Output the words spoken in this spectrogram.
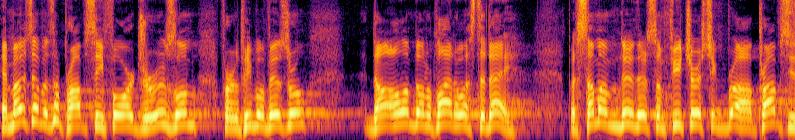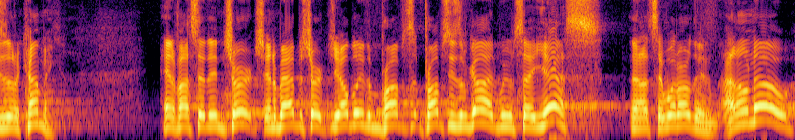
And most of it's a prophecy for Jerusalem, for the people of Israel. Don't, all of them don't apply to us today. But some of them do. There's some futuristic uh, prophecies that are coming. And if I said in church, in a Baptist church, do y'all believe the prophecies of God? We would say yes. And I'd say, what are they? I don't know.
